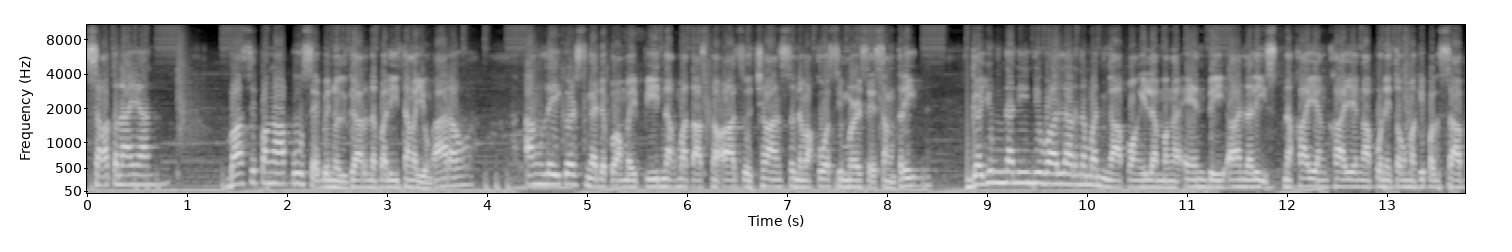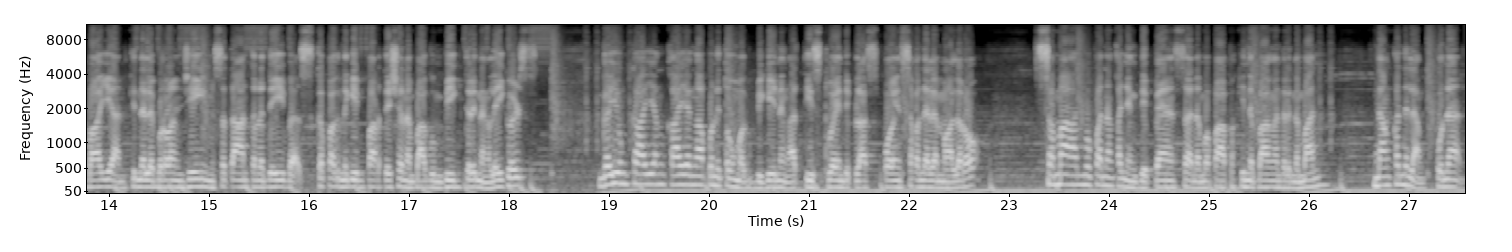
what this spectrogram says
Sa katunayan, base pa nga po sa ibinulgar na balita ngayong araw, ang Lakers nga na po ang may pinakamataas na odds o chance na makuha si Murray sa isang trade. Gayong naniniwala naman nga po ang ilang mga NBA analyst na kayang-kaya nga po nitong makipagsabayan kina LeBron James at Anthony Davis kapag naging parte siya ng bagong Big 3 ng Lakers. Gayong kayang-kaya nga po nitong magbigay ng at least 20 plus points sa kanilang mga laro samahan mo pa ng kanyang depensa na mapapakinabangan rin naman ng kanilang punan.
